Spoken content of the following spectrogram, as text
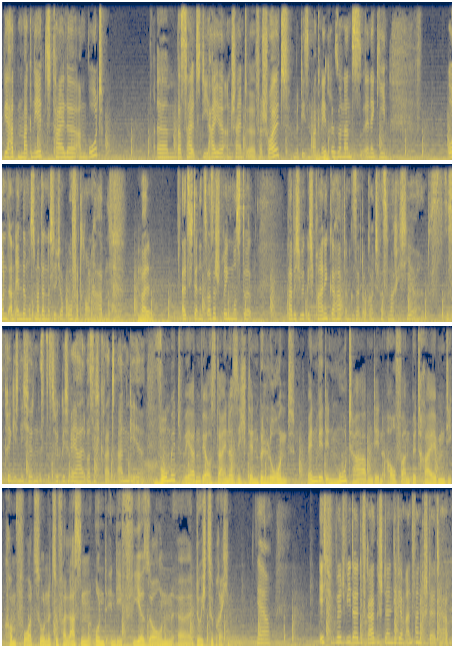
wir hatten Magnetteile am Boot, ähm, was halt die Haie anscheinend äh, verscheut mit diesen mhm. Magnetresonanzenergien. Und am Ende muss man dann natürlich auch Urvertrauen haben, mhm. weil als ich dann ins Wasser springen musste, habe ich wirklich Panik gehabt und gesagt, oh Gott, was mache ich hier? Das, das kriege ich nicht hin. Ist das wirklich real, was ich gerade angehe? Womit werden wir aus deiner Sicht denn belohnt, wenn wir den Mut haben, den Aufwand betreiben, die Komfortzone zu verlassen und in die Fear Zone äh, durchzubrechen? Ja, ich würde wieder die Frage stellen, die wir am Anfang gestellt haben.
